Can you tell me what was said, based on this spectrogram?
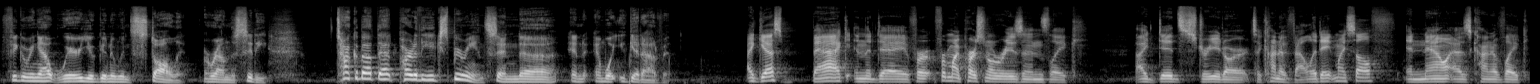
figuring out where you're going to install it around the city. Talk about that part of the experience and uh, and and what you get out of it. I guess back in the day, for for my personal reasons, like I did street art to kind of validate myself. And now, as kind of like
